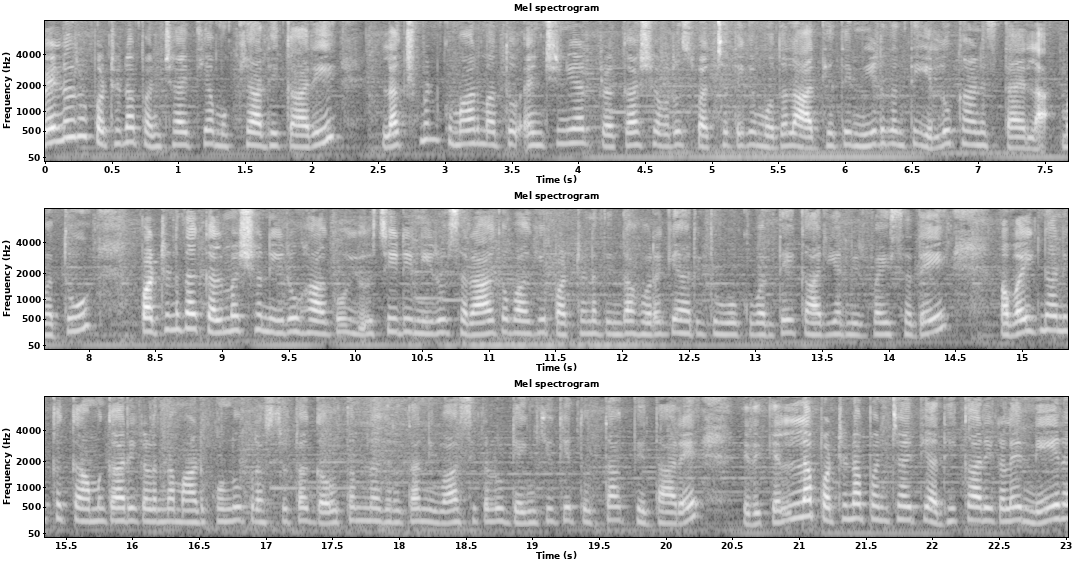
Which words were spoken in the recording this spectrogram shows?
ಬೆಳ್ಳೂರು ಪಟ್ಟಣ ಪಂಚಾಯಿತಿಯ ಮುಖ್ಯಾಧಿಕಾರಿ ಲಕ್ಷ್ಮಣ್ ಕುಮಾರ್ ಮತ್ತು ಎಂಜಿನಿಯರ್ ಪ್ರಕಾಶ್ ಅವರು ಸ್ವಚ್ಛತೆಗೆ ಮೊದಲ ಆದ್ಯತೆ ನೀಡದಂತೆ ಎಲ್ಲೂ ಕಾಣಿಸ್ತಾ ಇಲ್ಲ. ಮತ್ತು ಪಟ್ಟಣದ ಕಲ್ಮಶ ನೀರು ಹಾಗೂ ಯುಸಿಡಿ ನೀರು ಸರಾಗವಾಗಿ ಪಟ್ಟಣದಿಂದ ಹೊರಗೆ ಹರಿದು ಹೋಗುವಂತೆ ಕಾರ್ಯನಿರ್ವಹಿಸದೆ ಅವೈಜ್ಞಾನಿಕ ಕಾಮಗಾರಿಗಳನ್ನು ಮಾಡಿಕೊಂಡು ಪ್ರಸ್ತುತ ಗೌತಮ್ ನಗರದ ನಿವಾಸಿಗಳು ಡೆಂಗ್ಯೂಗೆ ತುತ್ತಾಗ್ತಿದ್ದಾರೆ. ಇದಕ್ಕೆಲ್ಲ ಪಟ್ಟಣ ಪಂಚಾಯಿತಿ ಅಧಿಕಾರಿಗಳೇ ನೇರ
